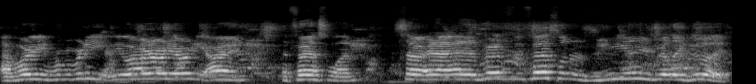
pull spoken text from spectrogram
I've already, already, you already, already own the first one. So, and I, the first one was really, really good.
